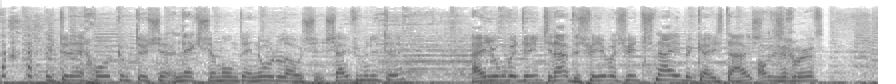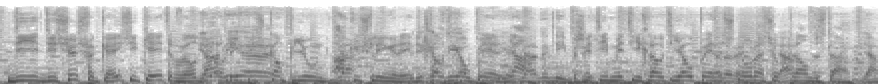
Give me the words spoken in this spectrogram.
Utrecht Gorkum tussen Lexemond en Noorderloos 7 minuten. Hé hey, jongen, wat denk je nou? De sfeer was weer te snijden bij Kees thuis. Oh, wat is er gebeurd? Die, die zus van Kees, die keert toch wel? Die, Ja, Olympisch eh, kampioen, ja. accu-slingeren. in Die de grote Jopen. Ja, Ja, dat niet, met, die, met die grote Jopen en de ik. als op Ja. staan. Ja.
